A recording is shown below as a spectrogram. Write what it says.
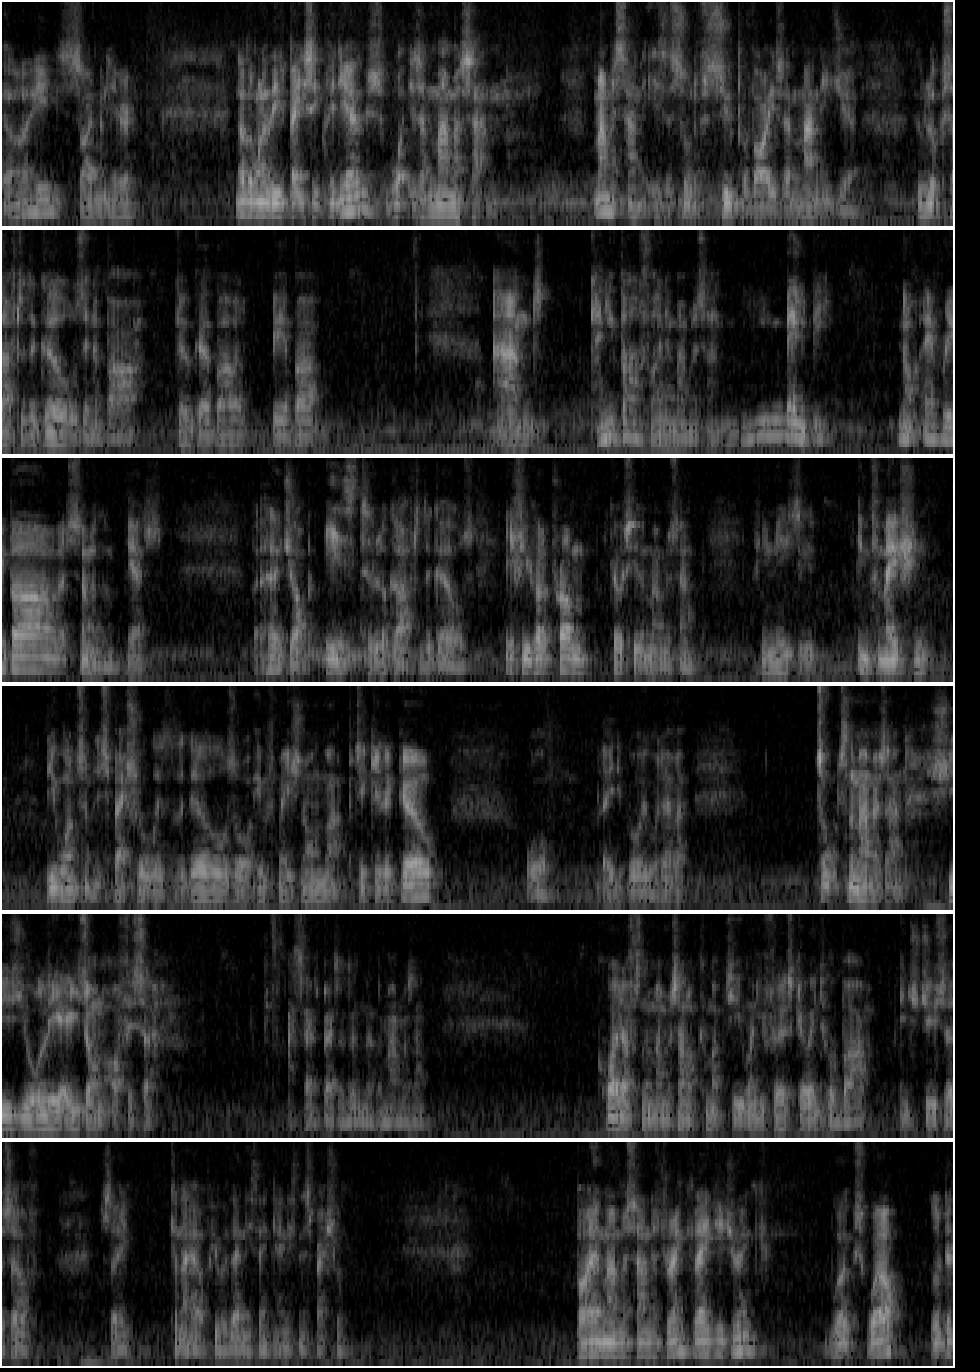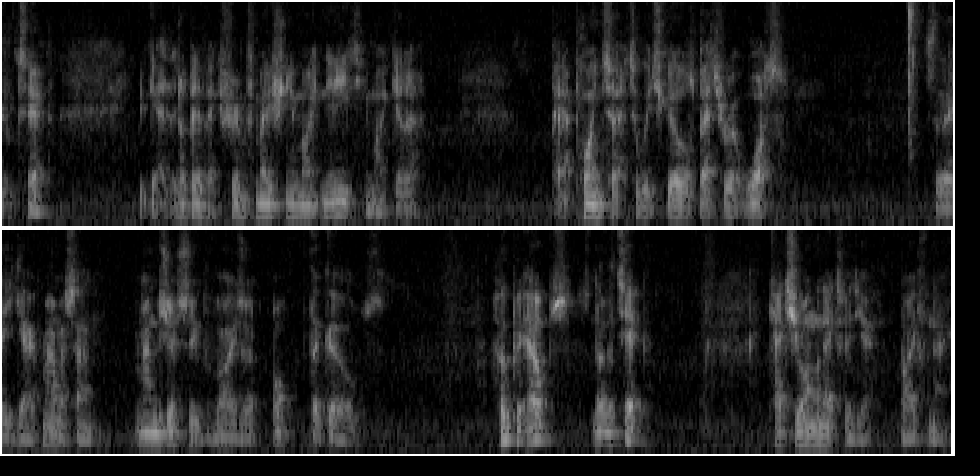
guys, Simon here. Another one of these basic videos. What is a mama-san? Mama-san is a sort of supervisor, manager who looks after the girls in a bar, go-go bar, beer bar. And can you bar find a mama-san? Maybe. Not every bar, but some of them, yes. But her job is to look after the girls. If you've got a problem, go see the mama-san. If you need information you want something special with the girls or information on that particular girl? Or lady boy whatever. Talk to the Mama-san. She's your liaison officer. That sounds better doesn't it the Mama-san. Quite often the Mama-san will come up to you when you first go into a bar introduce herself say can I help you with anything? Anything special? Buy a Mama-san a drink lady drink. Works well. Little tip you get a little bit of extra information you might need. You might get a better pointer to which girl's better at what. So there you go, Mama-san, manager, supervisor of the girls. Hope it helps. It's another tip. Catch you on the next video. Bye for now.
